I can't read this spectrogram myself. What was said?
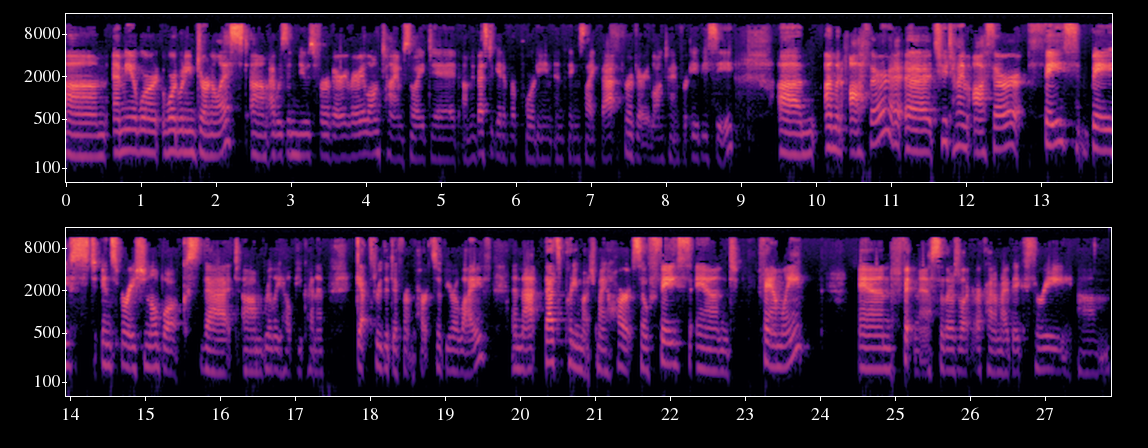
um, Emmy Award award winning journalist. Um, I was in news for a very, very long time. So I did um, investigative reporting and things like that for a very long time for ABC. Um, I'm an author, a, two time author, faith based inspirational books that um, really help you kind of get through the different parts of your life. And that that's pretty much my heart. So faith and family and fitness. So those are, are kind of my big three, um,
